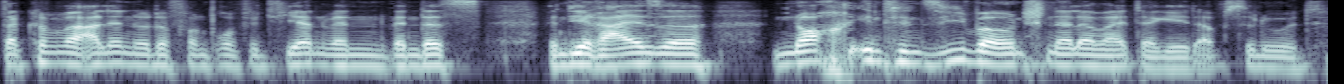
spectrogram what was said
da können wir alle nur davon profitieren, wenn, wenn, das, wenn die Reise noch intensiver und schneller weitergeht. Absolut.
